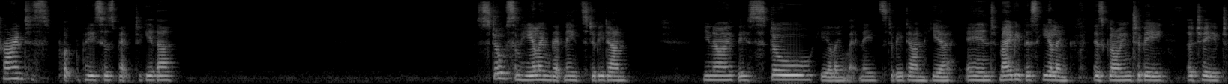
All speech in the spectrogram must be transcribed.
trying to put the pieces back together. Still some healing that needs to be done. You know, there's still healing that needs to be done here. And maybe this healing is going to be achieved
